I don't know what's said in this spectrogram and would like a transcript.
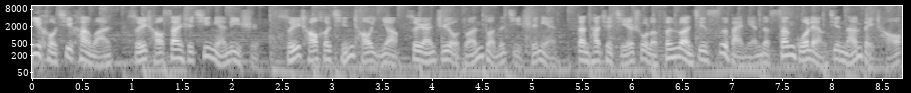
一口气看完隋朝三十七年历史。隋朝和秦朝一样，虽然只有短短的几十年，但它却结束了纷乱近四百年的三国两晋南北朝，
